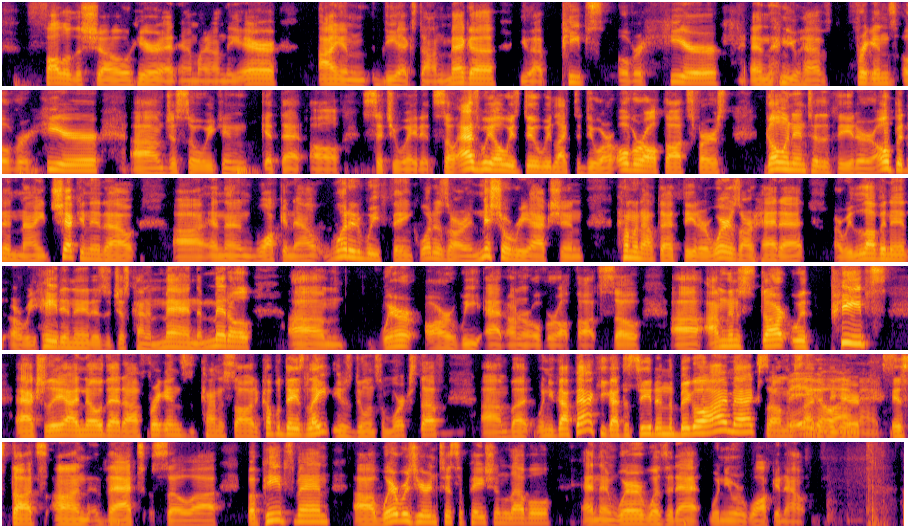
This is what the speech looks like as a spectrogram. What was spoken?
Follow the show here at Am I on the Air? I am DX Don Mega. You have Peeps over here, and then you have Frigginz over here, um, just so we can get that all situated. So, as we always do, we like to do our overall thoughts first, going into the theater, opening night, checking it out, uh, and then walking out. What did we think? What is our initial reaction coming out that theater? Where's our head at? Are we loving it? Are we hating it? Is it just kind of man in the middle? Um, where are we at on our overall thoughts? So uh, I'm gonna start with Peeps. Actually, I know that uh, Frigginz kind of saw it a couple days late. He was doing some work stuff, um, but when you got back, you got to see it in the big ol' IMAX. So I'm Big excited to hear IMAX. his thoughts on that. So, uh, but Peeps, man, uh, where was your anticipation level, and then where was it at when you were walking out?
